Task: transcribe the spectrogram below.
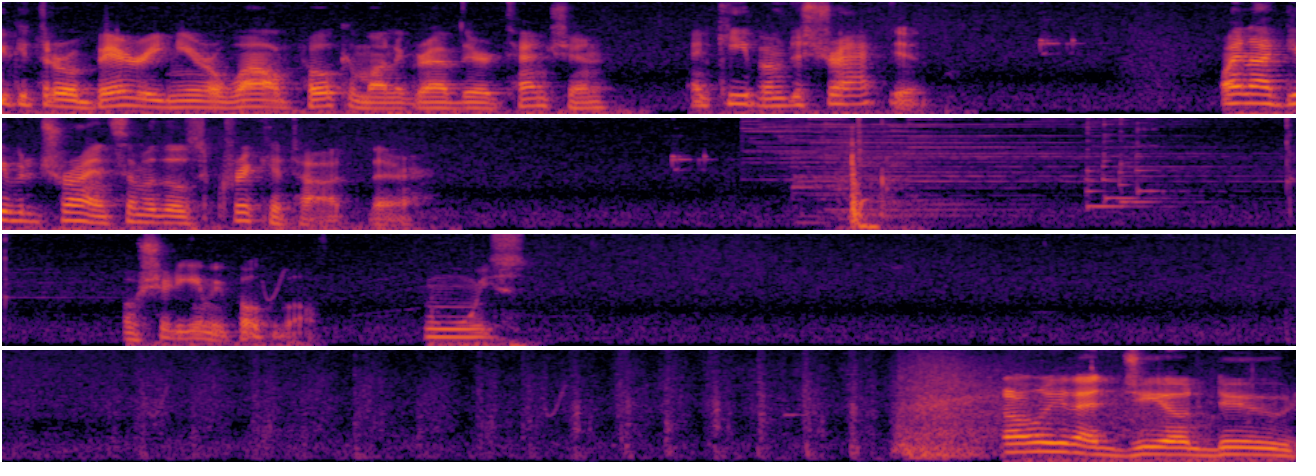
You could throw a berry near a wild Pokemon to grab their attention and keep them distracted. Why not give it a try in some of those Kricketot there? Oh shit, he gave me Pokeballs. Nice. Oh, look at that Geodude.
